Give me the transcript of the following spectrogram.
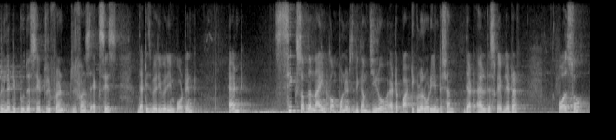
relative to the set reference reference axis that is very very important. And six of the nine components become zero at a particular orientation that i will describe later also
